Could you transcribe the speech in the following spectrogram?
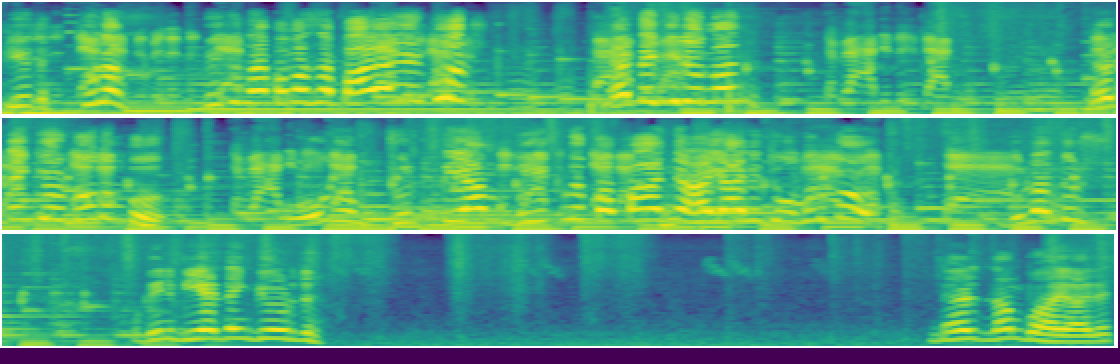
bir yerde. Dur lan. Bıyıkların babasına bayağı dur. Nereden geliyorsun lan? Nereden gördü oğlum bu? Oğlum pırtlayan bıyıklı babaanne hayaleti olur mu? Dur lan dur. Bu beni bir yerden gördü. Nerede lan bu hayalet?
